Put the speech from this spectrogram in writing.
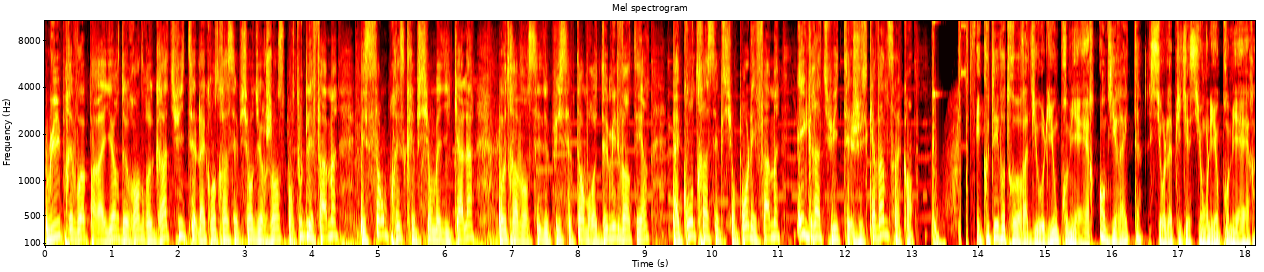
lui, prévoit par ailleurs de rendre gratuite la contraception d'urgence pour toutes les femmes et sans prescription médicale. Autre avancée depuis septembre 2021, la contraception pour les femmes est gratuite jusqu'à 25 ans. Écoutez votre radio Lyon Première en direct sur l'application Lyon Première,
